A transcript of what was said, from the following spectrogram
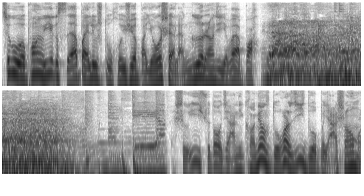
结果我朋友一个三百六十度回旋把腰闪了，讹人家一万八。手艺学到家，你肯定是多会儿艺多不压身嘛。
